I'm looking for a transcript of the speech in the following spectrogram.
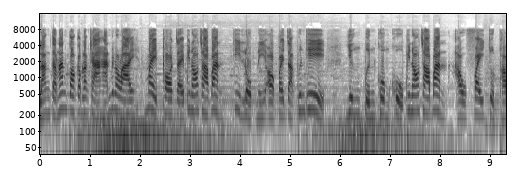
หลังจากนั้นกองกำลังทหารพี่น้องลาย ไม่พอใจพี่น้องชาวบ้านที่หลบหนีออกไปจากพื้นที่ ยิงปืนข่มขู่พี่น้องชาวบ้าน เอาไฟจุดเผา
